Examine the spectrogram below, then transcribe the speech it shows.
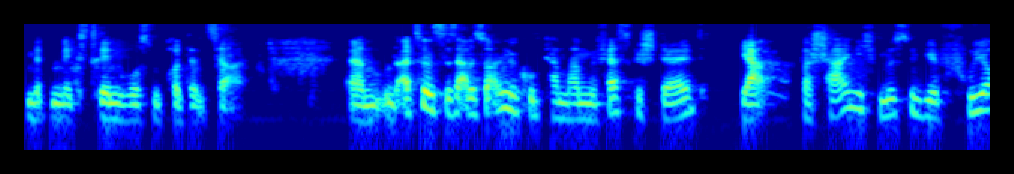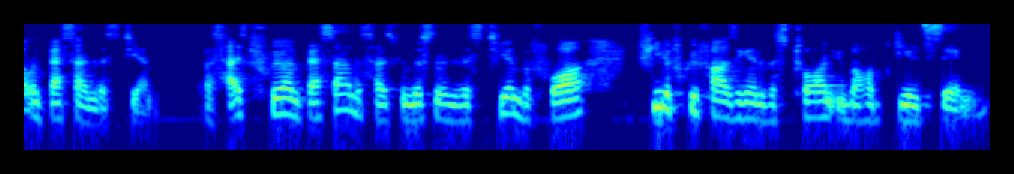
mit einem extrem großen Potenzial. Ähm, und als wir uns das alles so angeguckt haben, haben wir festgestellt, ja, wahrscheinlich müssen wir früher und besser investieren. Was heißt früher und besser? Das heißt, wir müssen investieren, bevor viele frühphasige Investoren überhaupt Deals sehen.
